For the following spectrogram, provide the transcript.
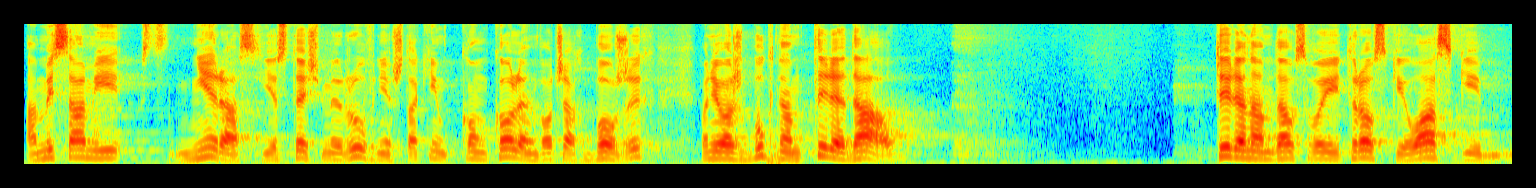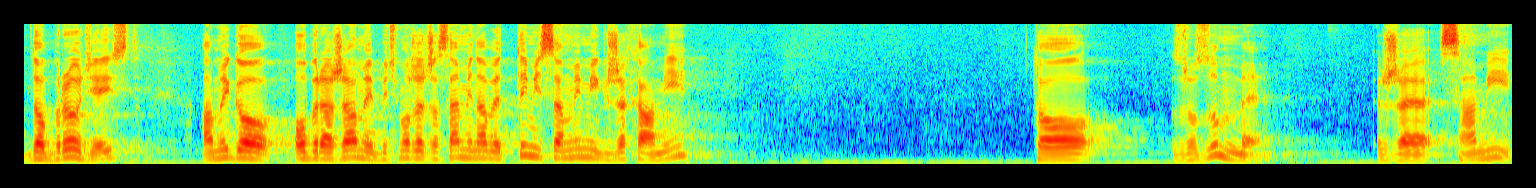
a my sami nieraz jesteśmy również takim konkolem w oczach Bożych, ponieważ Bóg nam tyle dał, tyle nam dał swojej troski, łaski, dobrodziejstw, a my go obrażamy, być może czasami nawet tymi samymi grzechami, to zrozummy, że sami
